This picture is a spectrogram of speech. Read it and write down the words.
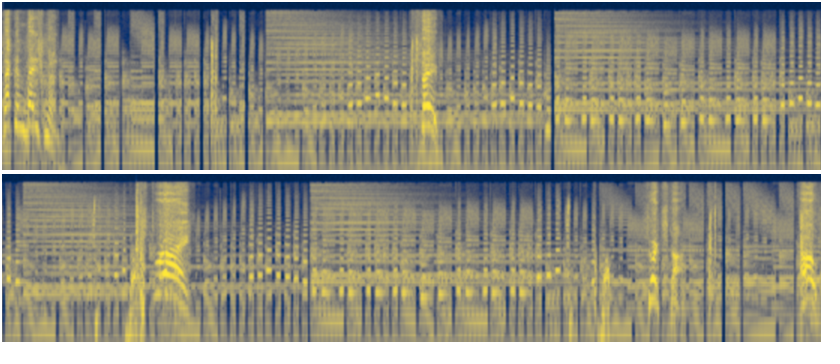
Second baseman! Shortstop. Out!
